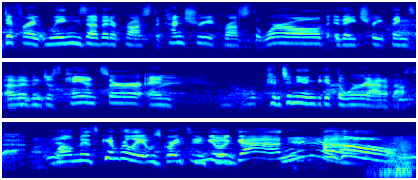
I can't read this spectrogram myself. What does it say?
different wings of it across the country, across the world. They treat things other than just cancer and continuing to get the word out about that. Well, Miss Kimberly, it was great seeing you again. Yeah. Oh.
